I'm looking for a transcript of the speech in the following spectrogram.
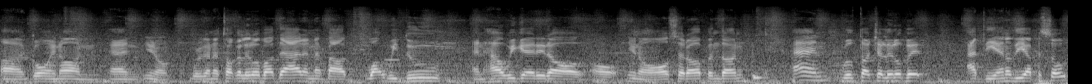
uh, going on? And you know, we're gonna talk a little about that and about what we do and how we get it all, all you know, all set up and done. And we'll touch a little bit at the end of the episode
